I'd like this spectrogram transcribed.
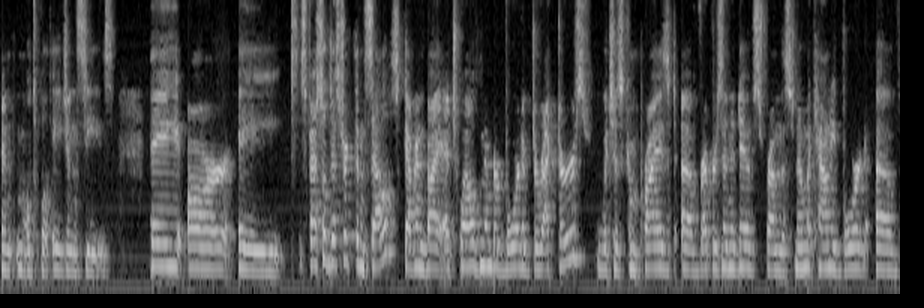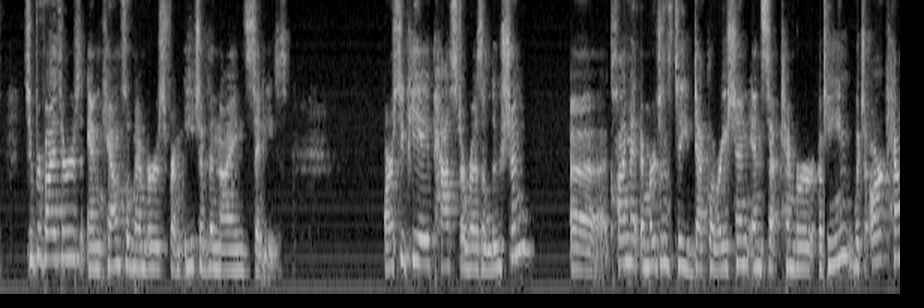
and multiple agencies. They are a special district themselves, governed by a 12 member board of directors, which is comprised of representatives from the Sonoma County Board of Supervisors and council members from each of the nine cities. RCPA passed a resolution, uh, climate emergency declaration in September of 18, which our county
